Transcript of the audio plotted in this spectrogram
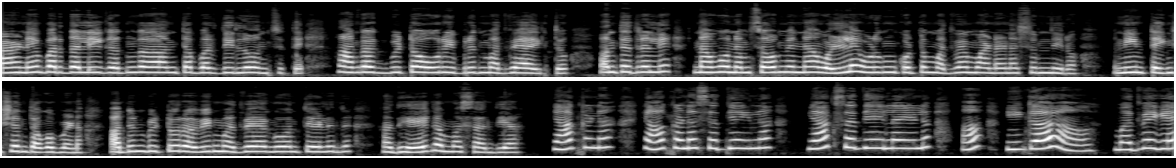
ಹಣೆ ಬರ್ದಲ್ಲಿ ಗಂಗಾ ಅಂತ ಬರ್ದಿಲ್ಲ ಅನ್ಸುತ್ತೆ. ಹಾಗಾಗ್ಬಿಟ್ಟು ಅವ್ರು ಇಬ್ರದ್ದು ಮದುವೆ ಆಯ್ತು. ಅಂತದ್ರಲ್ಲಿ ನಾವು ನಮ್ಮ ಸೌಮ್ಯನ ಒಳ್ಳೆ ಹುಡುಗನ್ ಕೊಟ್ಟು ಮದುವೆ ಮಾಡೋಣ ಸುಮ್ನಿರು. ನೀನ್ ಟೆನ್ಷನ್ ತಗೋಬೇಡ. ಅದನ್ ಬಿಟ್ಟು ರವಿಗೆ ಮದುವೆ ಆಗು ಅಂತ ಹೇಳಿದ್ರೆ ಅದು ಹೇಗಮ್ಮ ಸಾಧ್ಯ? ಯಾಕಣ್ಣ? ಯಾಕಣ್ಣ ಸದ್ಯ ಇಲ್ಲ? ಯಾಕೆ ಸದ್ಯ ಇಲ್ಲ ಹೇಳು? ಆ, ಈಗ ಮದುವೆಗೆ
